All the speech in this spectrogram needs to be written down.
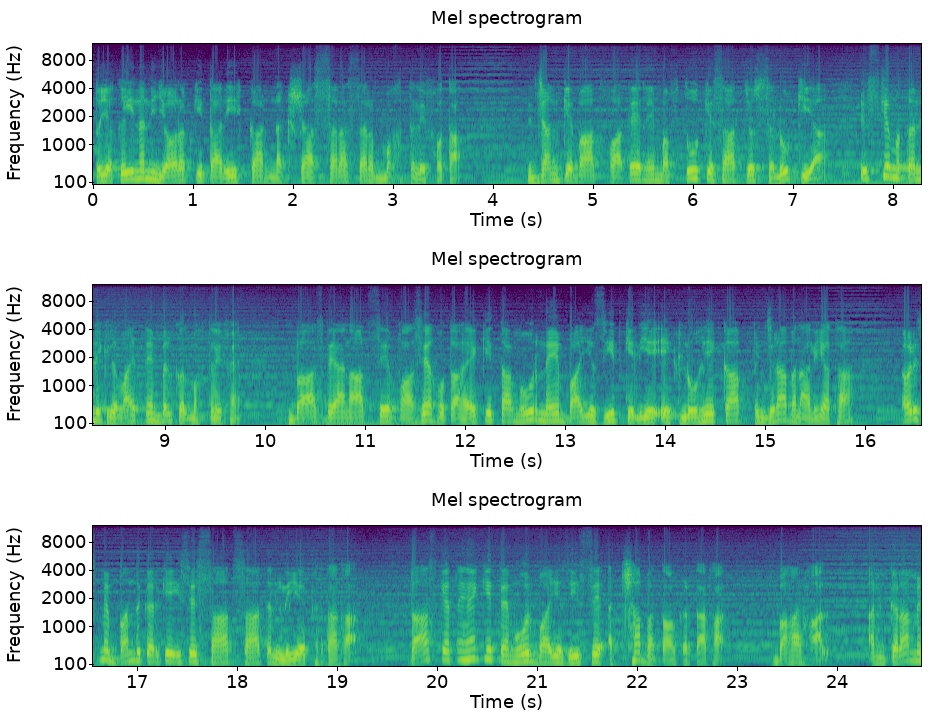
تو یقیناً یورپ کی تاریخ کا نقشہ سراسر مختلف ہوتا۔ جنگ کے بعد فاتح نے مفتوح کے ساتھ جو سلوک کیا، اس کے متعلق روایتیں بالکل مختلف ہیں۔ بعض بیانات سے واضح ہوتا ہے کہ تامور نے بایزید کے لیے ایک لوہے کا پنجرہ بنا لیا تھا اور اس میں بند کر کے اسے ساتھ ساتھ لیے پھرتا تھا۔ داس کہتے ہیں کہ تیمور بایزید سے اچھا بتاؤ کرتا تھا۔ بہرحال انکرہ میں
